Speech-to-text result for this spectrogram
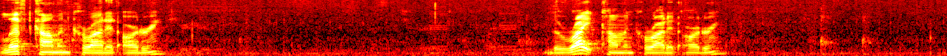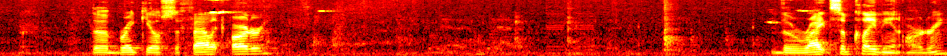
left common carotid artery, the right common carotid artery, the brachiocephalic artery, the right subclavian artery,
